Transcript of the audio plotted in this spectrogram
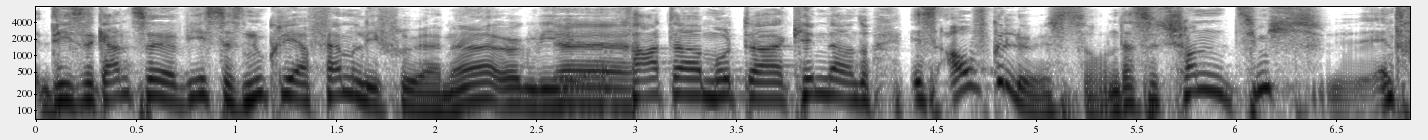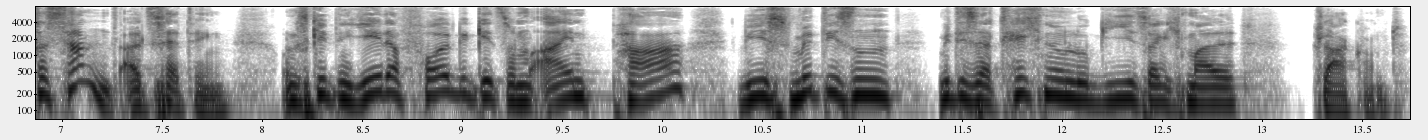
diese ganze, wie ist das, Nuclear Family früher, ne? Irgendwie Ja, Vater, Mutter, Kinder und so, ist aufgelöst so. Und das ist schon ziemlich interessant als Setting. Und es geht in jeder Folge geht's um ein Paar, wie es mit diesen, mit dieser Technologie, sag ich mal, klarkommt.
